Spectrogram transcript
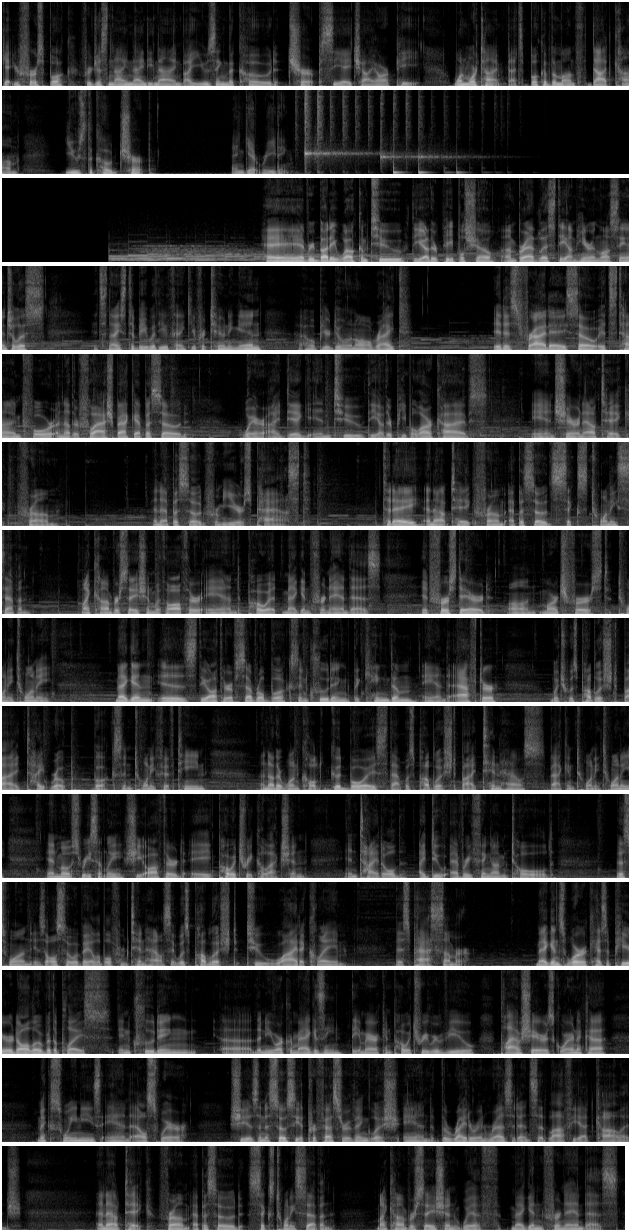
Get your first book for just $9.99 by using the code CHIRP, C H I R P. One more time, that's bookofthemonth.com. Use the code CHIRP and get reading. Hey, everybody, welcome to The Other People Show. I'm Brad Listi. I'm here in Los Angeles. It's nice to be with you. Thank you for tuning in. I hope you're doing all right. It is Friday, so it's time for another flashback episode where I dig into the Other People archives and share an outtake from an episode from years past. Today, an outtake from episode 627, my conversation with author and poet Megan Fernandes. It first aired on March 1st, 2020 Megan is the author of several books, including The Kingdom and After, which was published by Tightrope Books in 2015. Another one called Good Boys, that was published by Tin House back in 2020. And most recently, she authored a poetry collection entitled I Do Everything I'm Told. This one is also available from Tin House. It was published to wide acclaim this past summer. Megan's work has appeared all over the place, including uh, the New Yorker magazine, the American Poetry Review, Ploughshares, Guernica, McSweeney's, and elsewhere. She is an associate professor of English and the writer in residence at Lafayette College. An outtake from episode 627, my conversation with Megan Fernandes,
